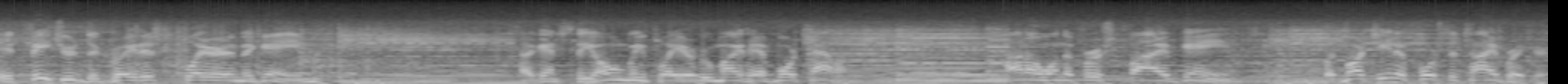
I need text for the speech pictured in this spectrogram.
It featured the greatest player in the game against the only player who might have more talent. Hana won the first five games, but Martina forced a tiebreaker,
